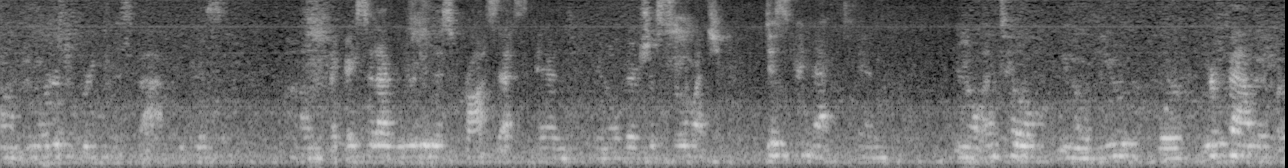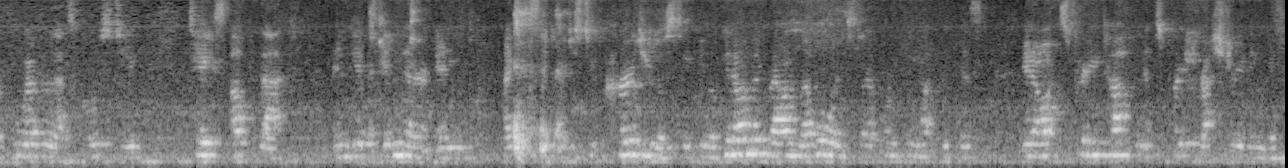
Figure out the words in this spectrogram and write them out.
um, in order to bring this back, because, um, like I said, I'm new to this process, and, you know, there's just so much disconnect, you know, until, you know, you or your family or whoever that's close to you takes up that and gets in there and I said, I just encourage you to, see, you know, get on the ground level and start working up because, you know, it's pretty tough and it's pretty frustrating. And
